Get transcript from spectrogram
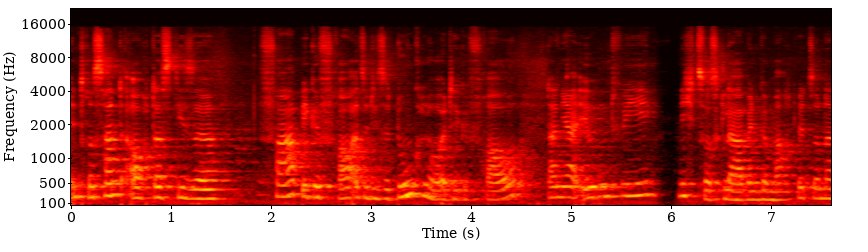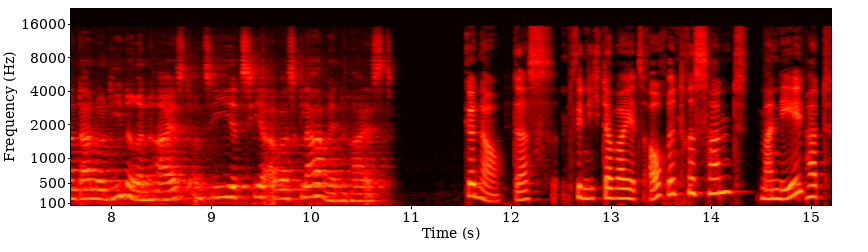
Interessant auch, dass diese farbige Frau, also diese dunkelhäutige Frau, dann ja irgendwie nicht zur Sklavin gemacht wird, sondern da nur Dienerin heißt und sie jetzt hier aber Sklavin heißt. Genau, das finde ich dabei jetzt auch interessant. Manet hat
